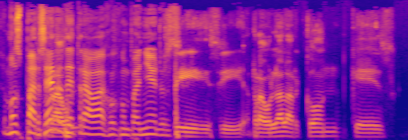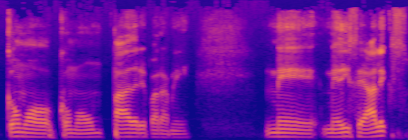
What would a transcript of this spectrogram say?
Somos parceros de trabajo, compañeros. Sí, sí, Raúl Alarcón, que es como, como un padre para mí, me, me dice, Alex,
